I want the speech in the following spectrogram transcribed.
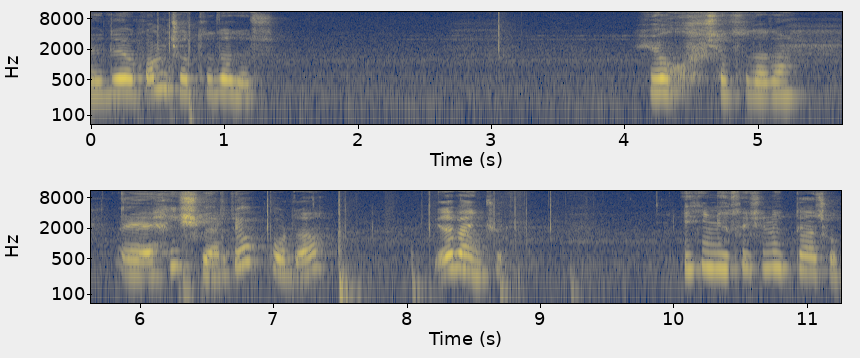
Evde yok ama çatıdadır. Yok çatıda da. Ee, hiçbir yerde yok burada. Ya da ben kör. İkinci seçenek daha çok.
